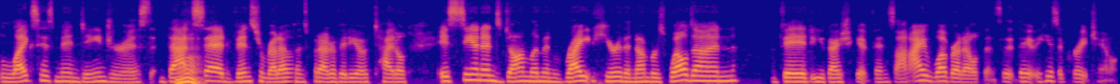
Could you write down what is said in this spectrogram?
likes his men dangerous. That Hmm. said, Vince from Red Elephants put out a video titled, Is CNN's Don Lemon right? Here the numbers. Well done. Vid, you guys should get Vince on. I love Red Elephants. They, they- he has a great channel.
